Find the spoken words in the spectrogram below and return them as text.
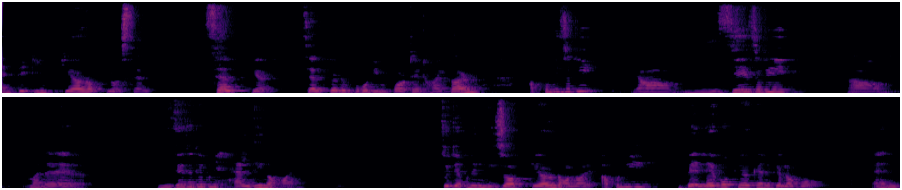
and taking care of your self self care self কেয়াৰটো বহুত ইম্পৰ্টেণ্ট হয় কাৰণ আপুনি যদি নিজে যদি মানে নিজে যদি আপুনি হেল্ডি নহয় যদি আপুনি নিজৰ কেয়াৰ নলয় আপুনি বেলেগৰ কেয়াৰ কেনেকৈ ল'ব? And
